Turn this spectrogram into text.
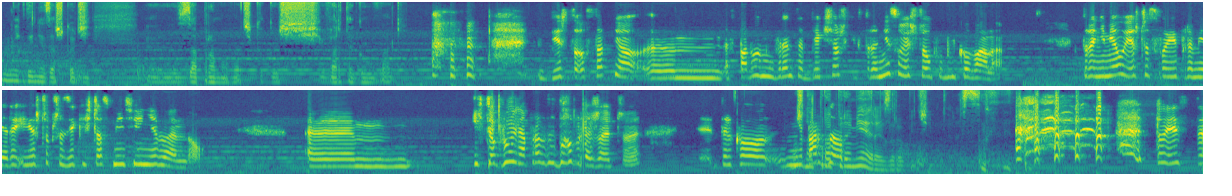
nigdy nie zaszkodzi zapromować kogoś wartego uwagi. Wiesz co, ostatnio um, wpadły mi w ręce dwie książki, które nie są jeszcze opublikowane które nie miały jeszcze swojej premiery i jeszcze przez jakiś czas mieć jej nie będą. Um, I to były naprawdę dobre rzeczy, tylko nie Można bardzo... premierę zrobić teraz. to jest y,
